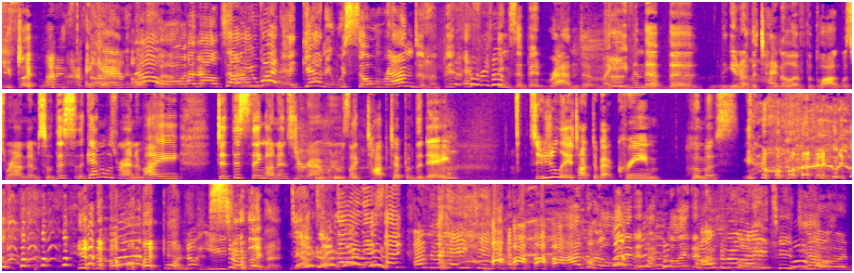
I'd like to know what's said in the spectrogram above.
He's like, what is this? Again, no, and I'll tell you what. Again, it was so random. A bit, everything's a bit random. Like even the the you know the title of the blog was random. So this again was random. I did this thing on Instagram when it was like top tip of the day. So usually I talked about cream, hummus, you know, like, you know, like, What, not sort of like, no, no, no, it's like unrelated, unrelated, unrelated, Unrelated, Lauren,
